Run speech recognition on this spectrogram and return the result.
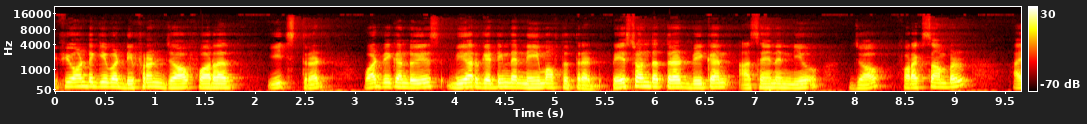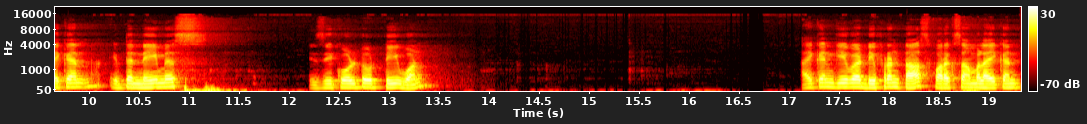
if you want to give a different job for uh, each thread what we can do is we are getting the name of the thread based on the thread we can assign a new job for example I can if the name is is equal to t1 I can give a different task. For example, I can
